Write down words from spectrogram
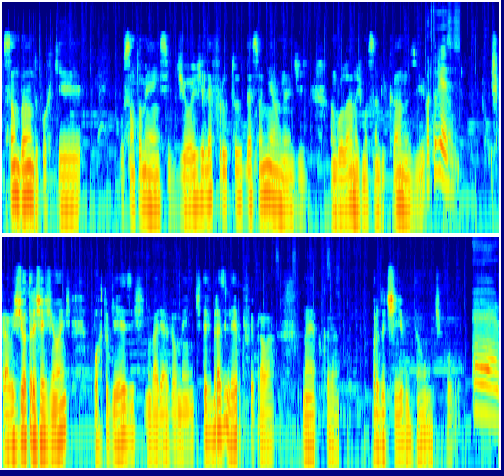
sambando, porque o São Tomense de hoje ele é fruto dessa união, né, de angolanos, moçambicanos e portugueses, escravos de outras regiões, portugueses, invariavelmente, teve brasileiro que foi para lá na época produtiva, então, tipo, é,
